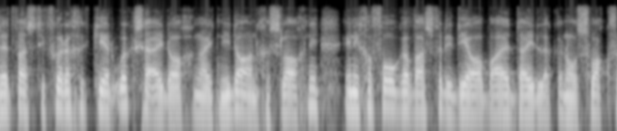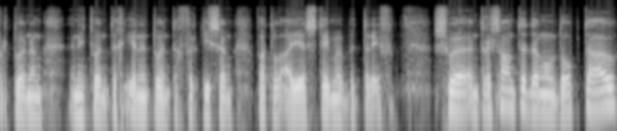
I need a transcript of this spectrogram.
Dit was die vorige keer ook sy uitdaging uit nie daarin geslaag nie en die gevolge was vir die DA baie duidelik in hul swak vertoning in die 2021 verkiesing wat hul eie stemme betref. So interessante ding om dop te hou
